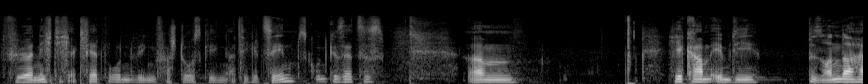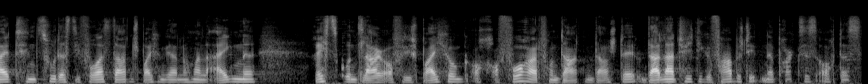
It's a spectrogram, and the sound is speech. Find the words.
für nichtig erklärt wurden wegen Verstoß gegen Artikel 10 des Grundgesetzes. Ähm, hier kam eben die Besonderheit hinzu, dass die Vorratsdatenspeicherung ja nochmal eine eigene Rechtsgrundlage auch für die Speicherung auch auf Vorrat von Daten darstellt. Und da natürlich die Gefahr besteht in der Praxis auch, dass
